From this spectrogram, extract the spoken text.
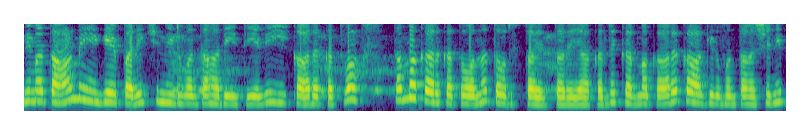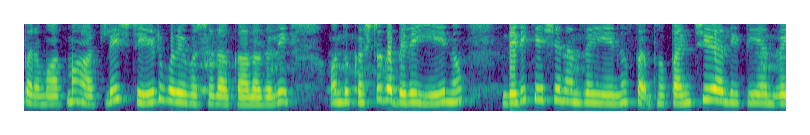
ನಿಮ್ಮ ತಾಳ್ಮೆಗೆ ಪರೀಕ್ಷೆ ನೀಡುವಂತಹ ರೀತಿಯಲ್ಲಿ ಈ ಕಾರಕತ್ವ ತಮ್ಮ ಕಾರಕತ್ವವನ್ನು ತೋರಿಸ್ತಾ ಇರ್ತಾರೆ. ಯಾಕಂದರೆ ಕರ್ಮಕಾರಕ ಆಗಿರುವಂತಹ ಶನಿ ಪರಮಾತ್ಮ ಅಟ್ಲೀಸ್ಟ್ ಏಳುವರೆ ವರ್ಷದ ಕಾಲದಲ್ಲಿ ಒಂದು ಕಷ್ಟದ ಬೆಲೆ ಏನು ಡೆಡಿಕೇಶನ್ ಅಂದರೆ ಏನು ಪಂಚುಯಾಲಿಟಿ ಅಂದರೆ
